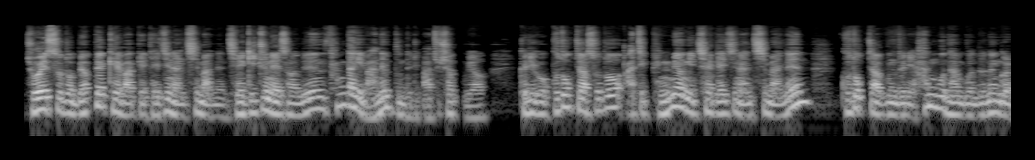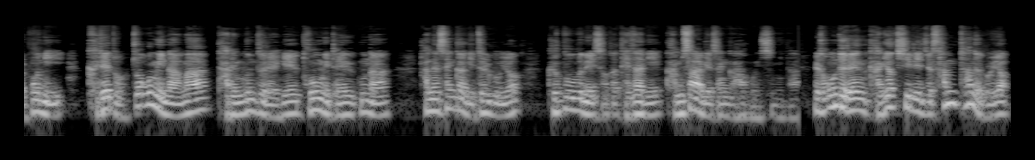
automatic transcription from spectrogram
조회수도 몇백 회밖에 되진 않지만 제 기준에서는 상당히 많은 분들이 봐주셨고요. 그리고 구독자 수도 아직 100명이 채 되진 않지만은 구독자분들이 한 분 한 분 느는 걸 보니 그래도 조금이나마 다른 분들에게 도움이 되구나 하는 생각이 들고요. 그 부분에 있어서 대단히 감사하게 생각하고 있습니다. 그래서 오늘은 가격 시리즈 3탄으로요.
